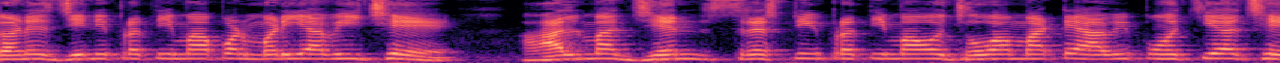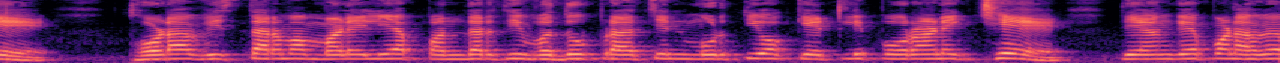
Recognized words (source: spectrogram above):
ગણેશજીની પ્રતિમા પણ મળી આવી છે. હાલમાં જૈન શ્રેષ્ઠી પ્રતિમાઓ જોવા માટે આવી પહોંચ્યા છે. થોડા વિસ્તારમાં મળેલી આ પંદરથી વધુ પ્રાચીન મૂર્તિઓ કેટલી પૌરાણિક છે તે અંગે પણ હવે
